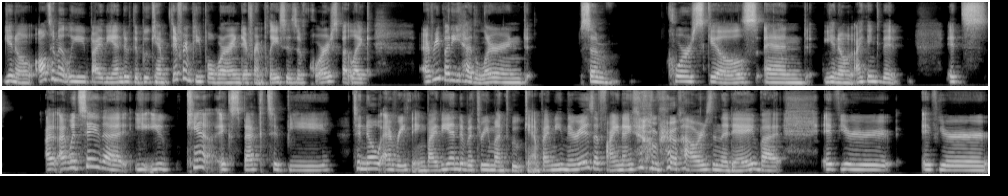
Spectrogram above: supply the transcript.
you know, ultimately by the end of the boot camp, different people were in different places, of course, but like everybody had learned some core skills. And, you know, I think that it's, I, I would say that you, you can't expect to be to know everything by the end of a three month boot camp. I mean, there is a finite number of hours in the day, but if you're if you're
